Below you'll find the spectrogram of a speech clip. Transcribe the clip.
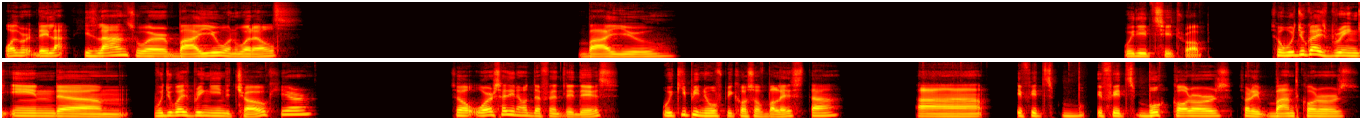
What were they? La- his lands were Bayou and what else? Bayou. We did see drop. So would you guys bring in the? Um, would you guys bring in the choke here? So we're setting out definitely this. We keep enough because of ballista. Uh, if it's if it's book colors, sorry, Bant colors,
